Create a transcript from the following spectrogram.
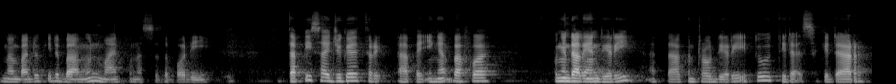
membantu kita bangun mindfulness of the body. Tapi saya juga ter, apa, ingat bahwa pengendalian diri atau kontrol diri itu tidak sekedar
